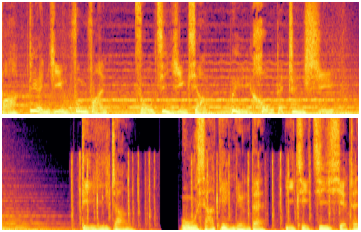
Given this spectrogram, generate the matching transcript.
八电影风范，走进影像背后的真实。第一章：武侠电影的一记鸡血针。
